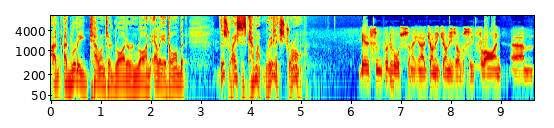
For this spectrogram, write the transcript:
a, a really talented rider in Ryan Elliott on, but this race has come up really strong. Yeah, there's some good horses in it. You know, Johnny Johnny's obviously flying. Um,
